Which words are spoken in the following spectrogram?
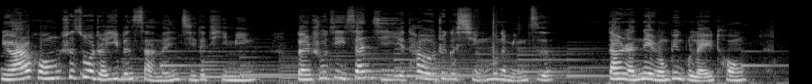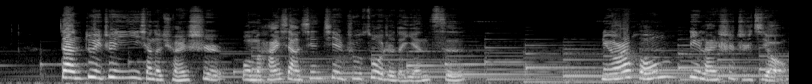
女儿红》是作者一本散文集的题名，本书第三集也套有这个醒目的名字。当然，内容并不雷同，但对这一意象的诠释，我们还想先借助作者的言辞。女儿红历来是指酒，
